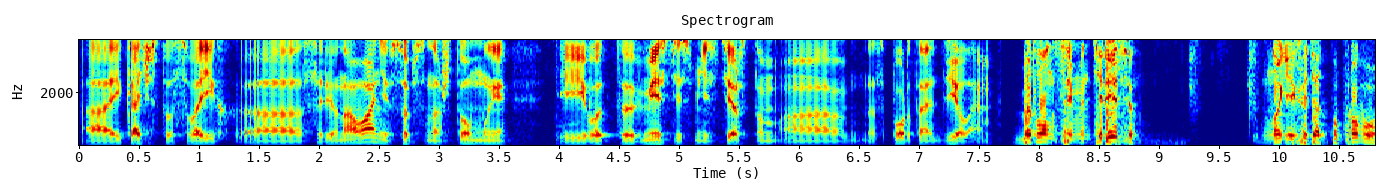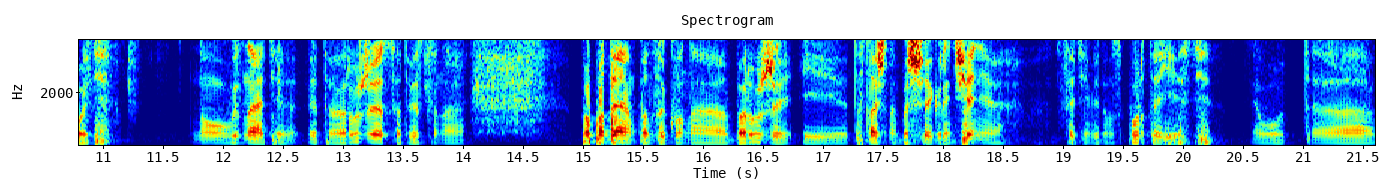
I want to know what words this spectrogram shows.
а, и качество своих а, соревнований. Собственно, что мы и вот вместе с Министерством а, спорта делаем. Биатлон всем интересен. Многие хотят попробовать. Но вы знаете, это оружие, соответственно, попадаем под закон об оружии, и достаточно большие ограничения с этим видом спорта есть. Вот. Э,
